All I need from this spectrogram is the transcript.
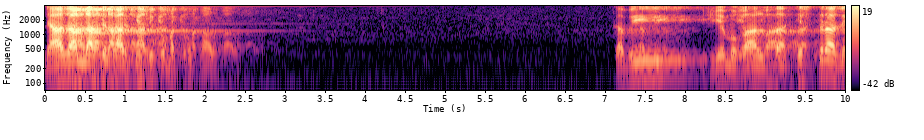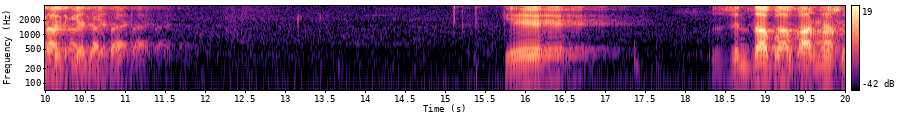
لہذا اللہ کے ساتھ کسی کو مت پکارو۔ کبھی یہ مغالطہ اس طرح ذکر کیا جاتا ہے کہ زندہ کو پکارنے سے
